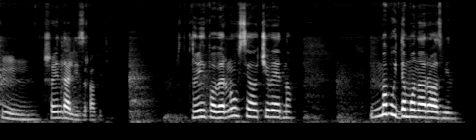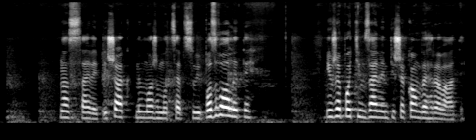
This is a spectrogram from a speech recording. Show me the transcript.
Хм, що він далі зробить? Ну він повернувся, очевидно. Мабуть, дамо на розмін. У нас зайвий пішак, ми можемо це собі дозволити. І вже потім зайвим пішаком вигравати.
